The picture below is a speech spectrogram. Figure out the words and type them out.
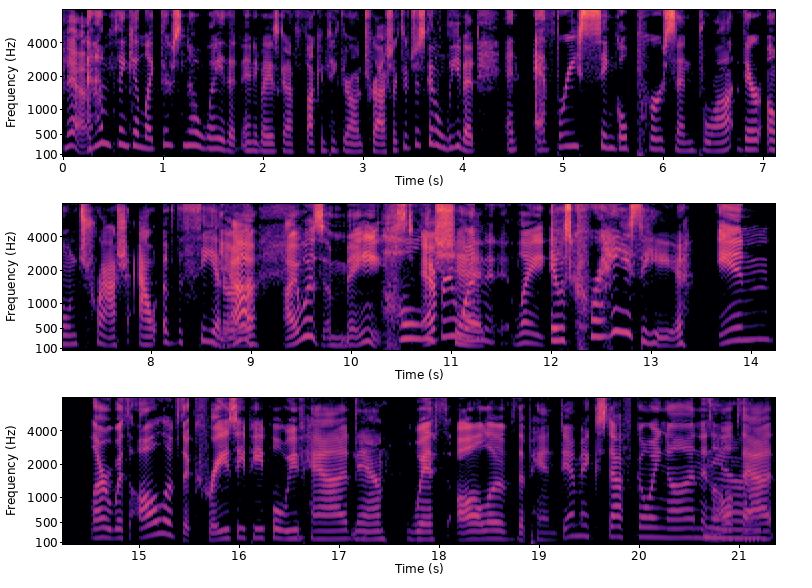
Yeah. and I'm thinking like, there's no way that anybody's gonna fucking take their own trash. Like they're just gonna leave it. And every single person brought their own trash out of the theater. yeah, I was amazed. Holy Everyone like It was crazy. in or with all of the crazy people we've had Yeah. with all of the pandemic stuff going on and all of that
